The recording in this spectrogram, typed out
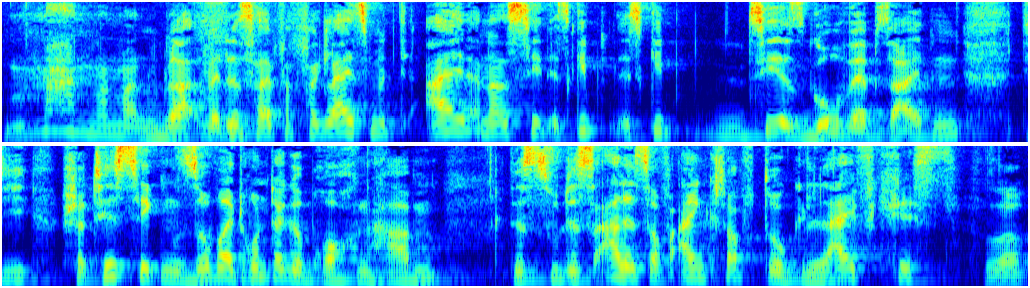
Mann, Mann, Mann. Du- Wenn du das einfach vergleichst mit allen anderen Szenen. Es gibt, es gibt CSGO-Webseiten, die Statistiken so weit runtergebrochen haben, dass du das alles auf einen Knopfdruck live kriegst. So.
